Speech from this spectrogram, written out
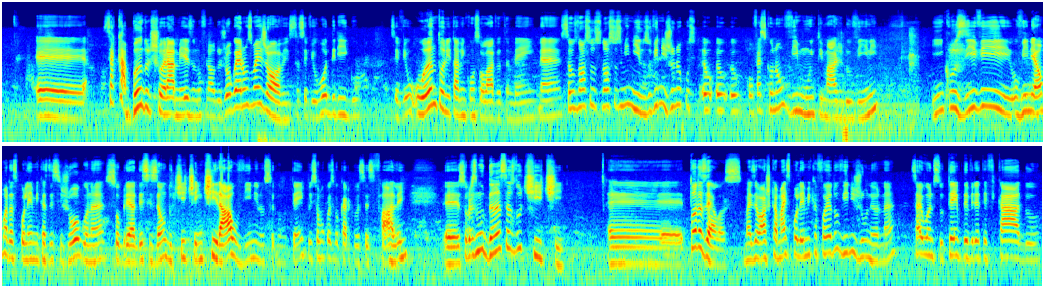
é, se acabando de chorar mesmo no final do jogo eram os mais jovens. Então você viu o Rodrigo, você viu o Anthony estava inconsolável também, né? São os nossos, nossos meninos. O Vini Júnior, eu, eu, eu confesso que eu não vi muito imagem do Vini. E, inclusive, o Vini é uma das polêmicas desse jogo, né? Sobre a decisão do Tite em tirar o Vini no segundo tempo. Isso é uma coisa que eu quero que vocês falem. É, sobre as mudanças do Tite. É, todas elas. Mas eu acho que a mais polêmica foi a do Vini Júnior, né? Saiu antes do tempo, deveria ter ficado.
